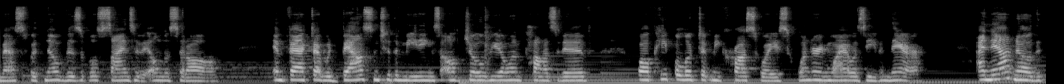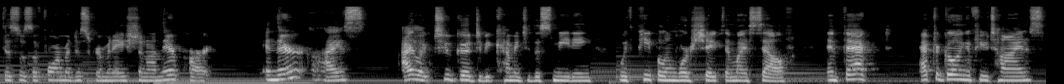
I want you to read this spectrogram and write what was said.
MS with no visible signs of illness at all. In fact, I would bounce into the meetings all jovial and positive, while people looked at me crossways, wondering why I was even there. I now know that this was a form of discrimination on their part. In their eyes, I looked too good to be coming to this meeting with people in worse shape than myself. In fact, after going a few times,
